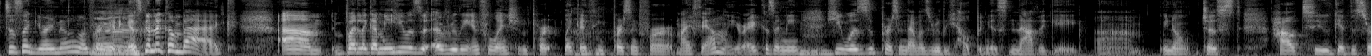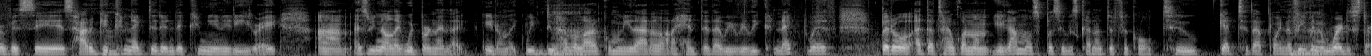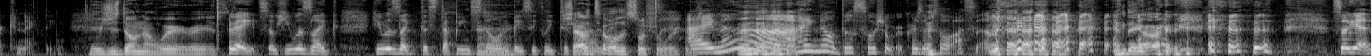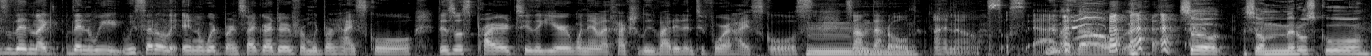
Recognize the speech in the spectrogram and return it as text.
Just like right now, I'm forgetting. Yeah. It's gonna come back. Um, but like I mean, he was a really influential, per- like I think, person for my family, right? Because I mean, Mm. he was the person that was really helping us navigate um, you know, just how to get the services, how to get Mm-hmm. connected in the community, right? Um, as we know, like Woodburn, I like, you know, like we do have a lot of comunidad, a lot of gente that we really connect with. Pero at that time, cuando llegamos, pues it was kind of difficult to get to that point of even where to start connecting. You just don't know where, right? It's, Right. So he was like, he was like the stepping stone, Dang. basically, to shout out to of all the social workers. I know, I know. Those social workers are so awesome. and they are. so yeah, so then like then we we settled in Woodburn. So I graduated from Woodburn High School. This was prior to the year when it was actually divided into four high schools. So I'm that old. I know, so sad. You're not that old. so so middle school,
